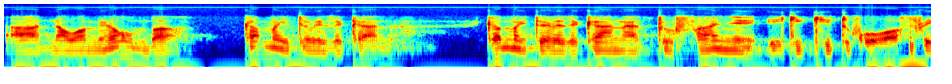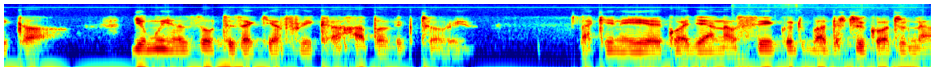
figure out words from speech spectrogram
uh, na wameomba kama itawezekana, kama itawezekana tufanye hiki kitu kwa Waafrika, jumuiya zote za Kiafrika hapa Victoria. Lakini hiyo kwa jana usiku bado tulikuwa tuna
